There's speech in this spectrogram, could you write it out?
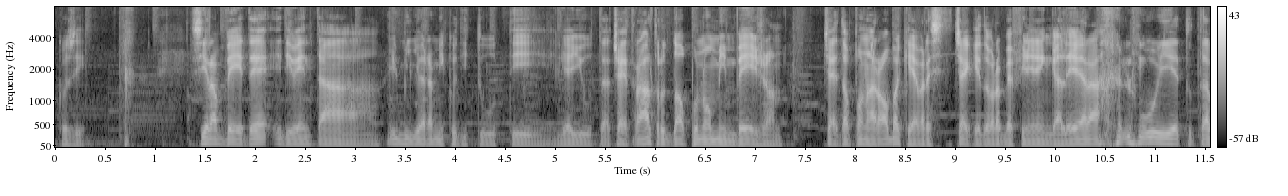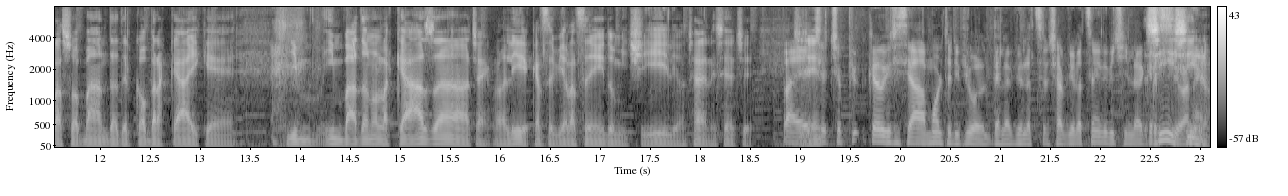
così. si ravvede e diventa il migliore amico di tutti, li aiuta. Cioè, tra l'altro dopo un home invasion. Cioè, dopo una roba che, avresti, cioè, che dovrebbe finire in galera, lui e tutta la sua banda del Cobra Kai che gli invadono la casa, cioè quella lì è cazzo di violazione di domicilio, cioè nel senso... Beh, c'è, c'è più, credo che ci sia molto di più della violazione, cioè violazione di domicilio, aggressione. Sì, sì, no,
